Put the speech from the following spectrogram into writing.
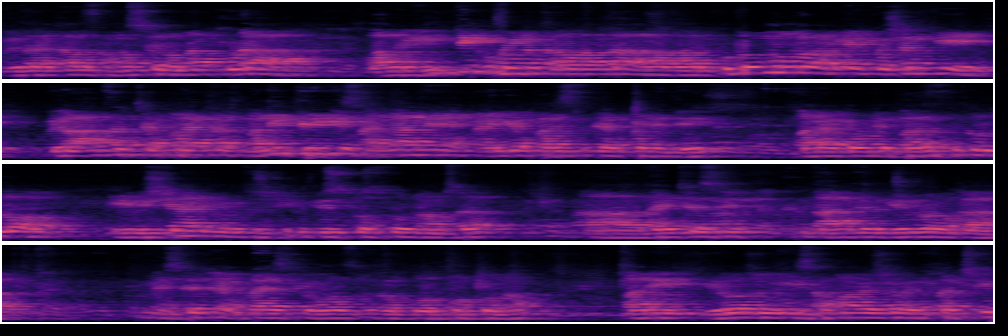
వివిధ రకాల సమస్యలు ఉన్నా కూడా వాళ్ళ ఇంటికి పోయిన తర్వాత వాళ్ళ కుటుంబంలో అడిగే క్వశ్చన్కి వీళ్ళు ఆన్సర్ చెప్పలేక మళ్ళీ తిరిగి సంఘాన్ని అడిగే పరిస్థితి ఏర్పడింది. మరి అటువంటి పరిస్థితుల్లో ఈ విషయాన్ని మీ దృష్టికి తీసుకొస్తున్నాం సార్. దయచేసి దాని మీద మీరు ఒక మెసేజ్ ఎంప్లాయీస్ ఇవ్వాల్సిందిగా కోరుకుంటున్నాం. మరి ఈరోజు ఈ సమావేశం ఏర్పరిచి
